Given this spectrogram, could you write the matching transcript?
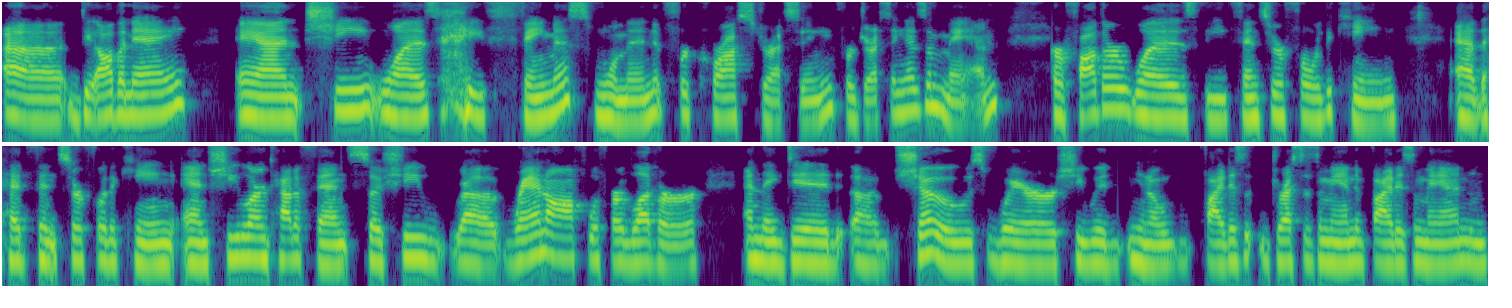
uh, D'Aubigny, and she was a famous woman for cross dressing, for dressing as a man. Her father was the fencer for the king, uh, the head fencer for the king, and she learned how to fence. So she uh, ran off with her lover, and they did uh, shows where she would, you know, fight as dress as a man and fight as a man, and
